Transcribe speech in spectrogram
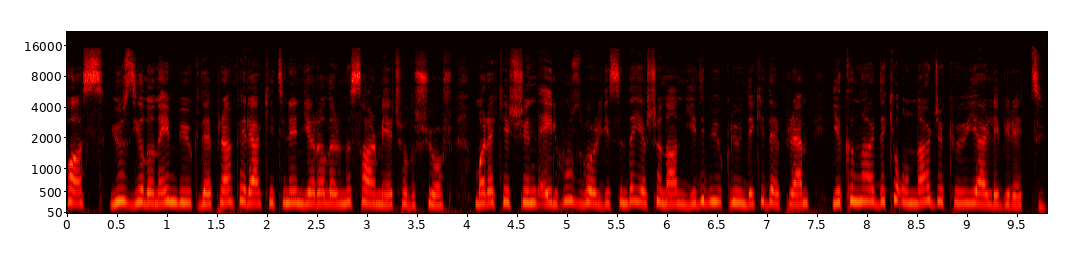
Fas, 100 yılın en büyük deprem felaketinin yaralarını sarmaya çalışıyor. Marrakeş'in El Huz bölgesinde yaşanan 7 büyüklüğündeki deprem yakınlardaki onlarca köyü yerle bir etti.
